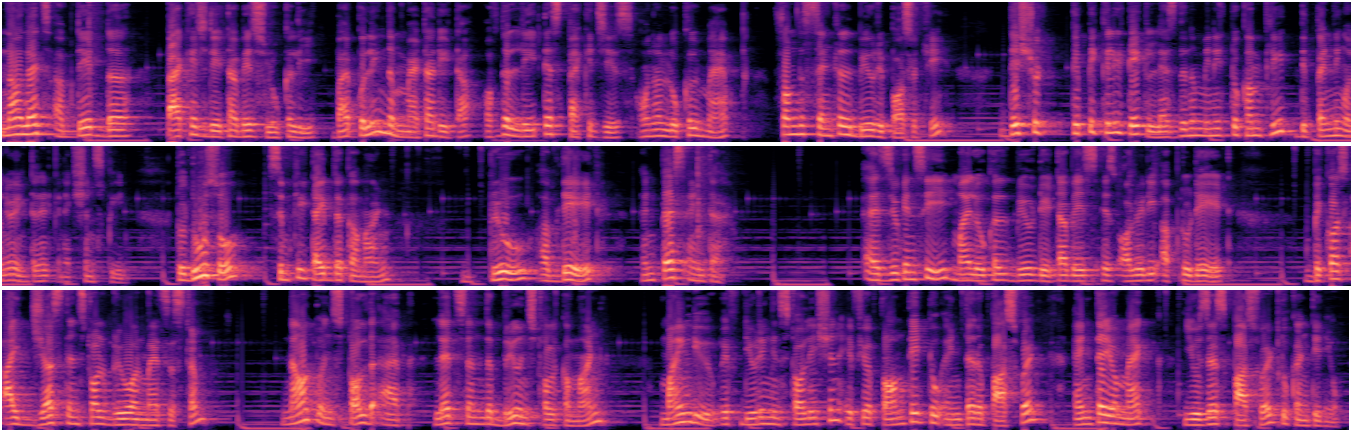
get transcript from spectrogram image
Now let's update the package database locally by pulling the metadata of the latest packages on a local map from the central brew repository. This should typically take less than a minute to complete depending on your internet connection speed. To do so, simply type the command brew update and press enter. As you can see, my local brew database is already up to date because I just installed brew on my system. Now to install the app, let's run the brew install command. Mind you, if during installation, if you're prompted to enter a password, enter your Mac user's password to continue.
